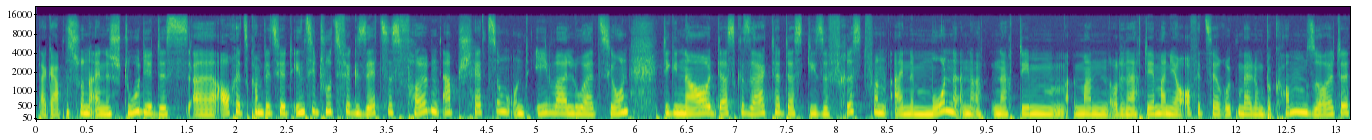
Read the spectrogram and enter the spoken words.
Da gab es schon eine Studie des, äh, auch jetzt kompliziert, Instituts für Gesetzesfolgenabschätzung und Evaluation, die genau das gesagt hat, dass diese Frist von einem Monat, nach, nachdem man oder nachdem man ja offiziell Rückmeldung Rückmeldung bekommen sollte,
